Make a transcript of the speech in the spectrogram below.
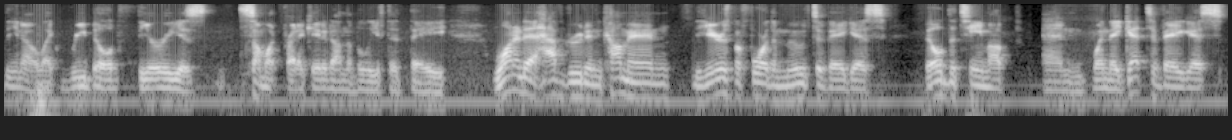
you know like rebuild theory is somewhat predicated on the belief that they wanted to have Gruden come in the years before the move to Vegas, build the team up and when they get to Vegas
